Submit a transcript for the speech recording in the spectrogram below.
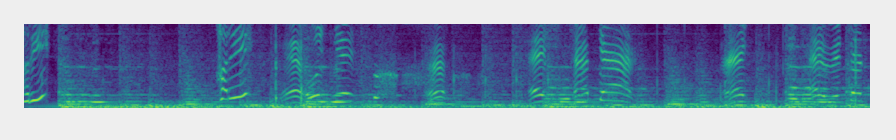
హరి? హరి? ఏ హూస్ దిస్ ఏ? స్టాప్ దేర్ ఏ ఏ వితౌట్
